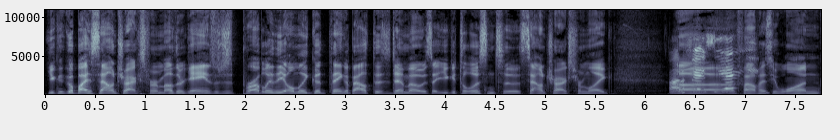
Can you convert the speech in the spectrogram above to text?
You can go buy soundtracks from other games, which is probably the only good thing about this demo is that you get to listen to soundtracks from like Final uh. Final Fantasy one,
